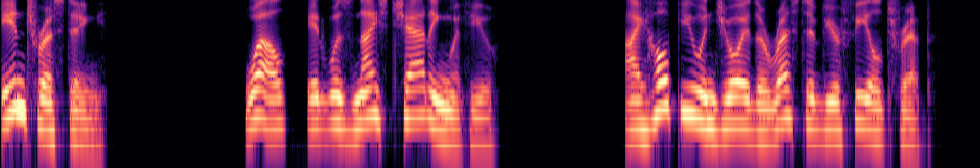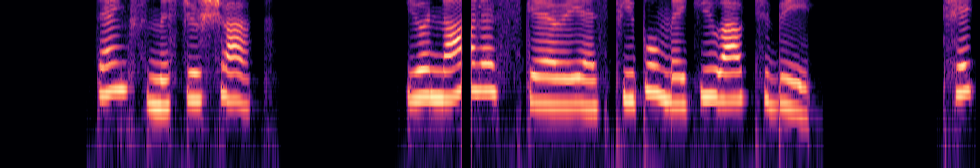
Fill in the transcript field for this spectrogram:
Interesting. Well, it was nice chatting with you. I hope you enjoy the rest of your field trip. Thanks, Mr. Shark. You're not as scary as people make you out to be. Take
